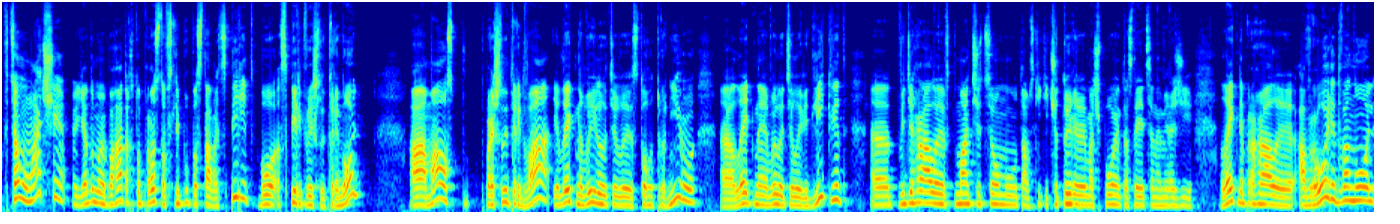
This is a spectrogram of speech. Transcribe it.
В цьому матчі, я думаю, багато хто просто всліпу поставить Спіріт, бо Спіріт вийшли 3-0. А Маус пройшли 3-2 і ледь не вилетіли з того турніру, е, ледь не вилетіли від Ліквід, відіграли в матчі цьому, там скільки 4 матчпоінта, здається, на міражі. Ледь не програли Аврорі 2-0,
